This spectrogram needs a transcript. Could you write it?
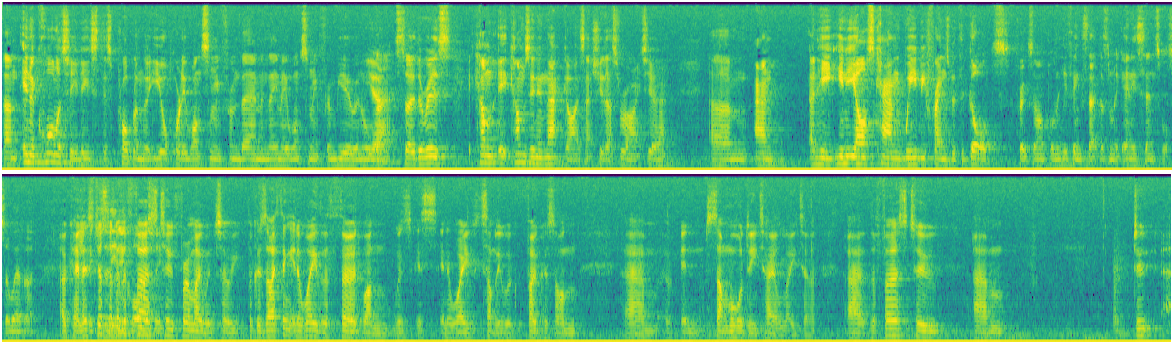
um, inequality leads to this problem that you'll probably want something from them and they may want something from you and all yeah. that. So there is it, come, it comes in in that guise. Actually, that's right. Yeah. Um, and and he, he asks, can we be friends with the gods, for example? And he thinks that doesn't make any sense whatsoever. Okay, let's just look at the first two for a moment, so we, because I think in a way the third one was is in a way something we'll focus on um, in some more detail later. Uh, the first two, um, do uh,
